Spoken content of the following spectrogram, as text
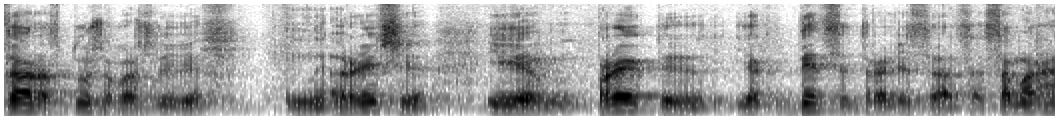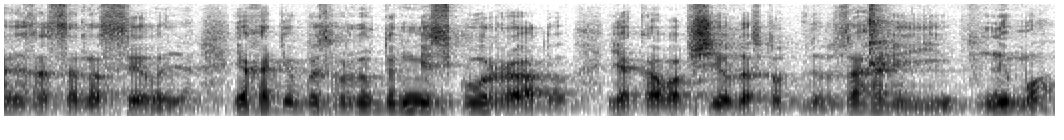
зараз дуже важливі речі і проекти, як децентралізація, самоорганізація населення. Я хотів би звернути в міську раду, яка взагалі у нас тут взагалі її нема.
